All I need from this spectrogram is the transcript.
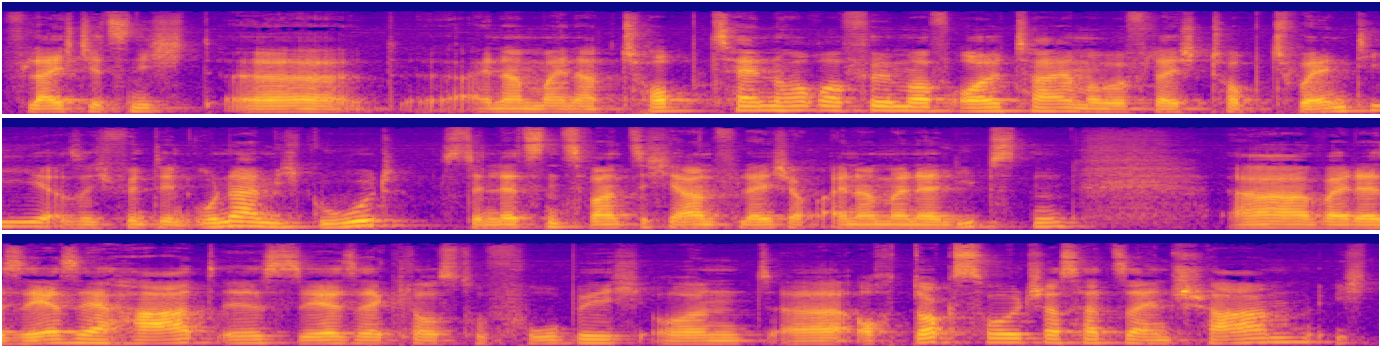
vielleicht jetzt nicht äh, einer meiner Top 10 Horrorfilme of all time, aber vielleicht Top 20. Also ich finde den unheimlich gut. Ist in den letzten 20 Jahren vielleicht auch einer meiner liebsten, äh, weil der sehr, sehr hart ist, sehr, sehr klaustrophobisch und äh, auch Dog Soldiers hat seinen Charme. Ich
